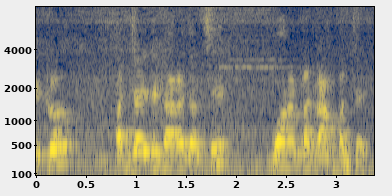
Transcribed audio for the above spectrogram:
ఇట్లు పంచాయతీ కార్యదర్శి గోరంట్ల గ్రామ పంచాయతీ.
